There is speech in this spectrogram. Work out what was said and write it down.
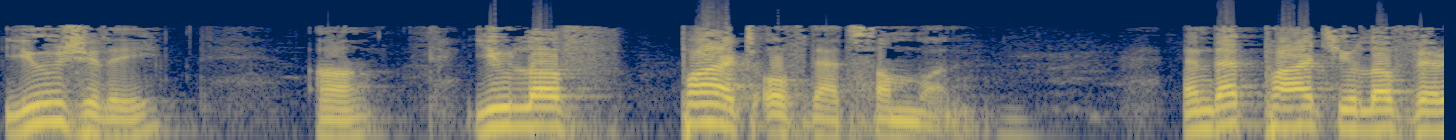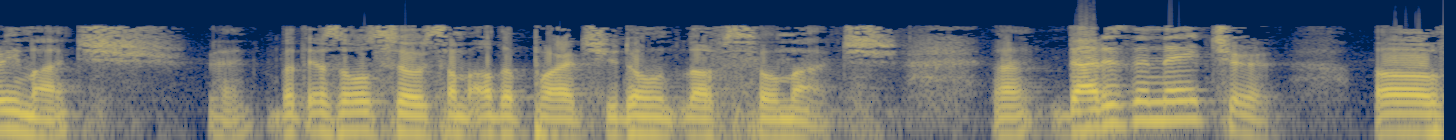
usually, uh, you love part of that someone. And that part you love very much, right? but there's also some other parts you don't love so much. Uh, that is the nature of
